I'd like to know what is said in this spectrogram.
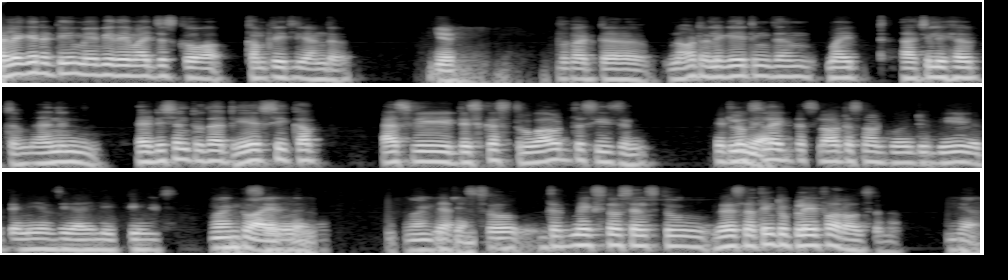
relegate a team, maybe they might just go up completely under. yes, But uh, not relegating them might actually help them. And in addition to that, AFC Cup, as we discussed throughout the season, it looks Yeah. like the slot is not going to be with any of the I League teams. going to So, ISL, it's going to Yeah, Chennai. so that makes no sense to. There's nothing to play for also now. Yeah.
